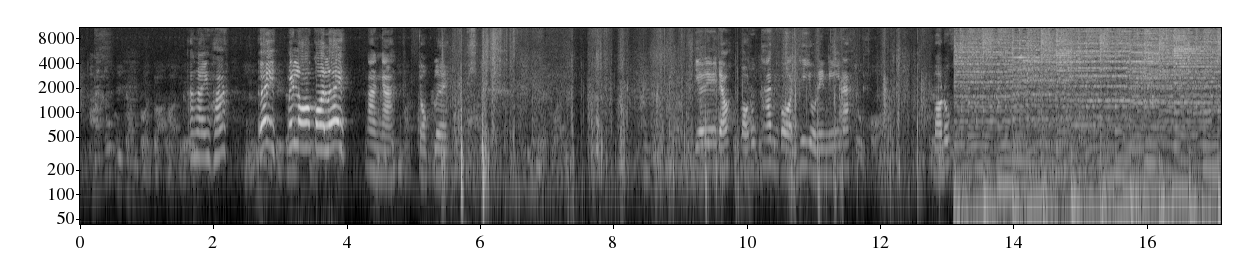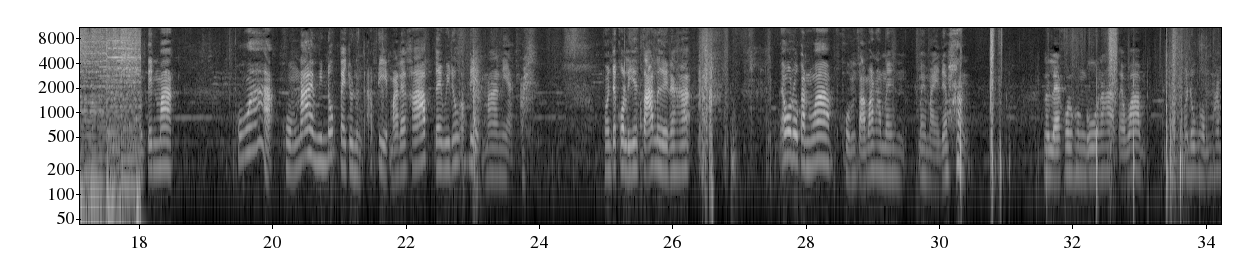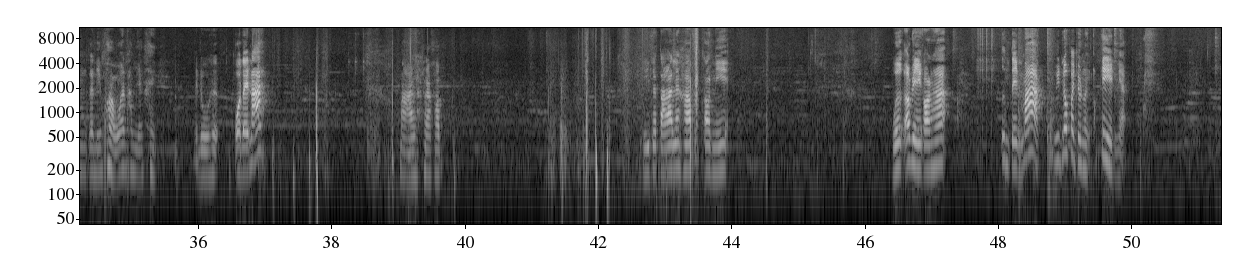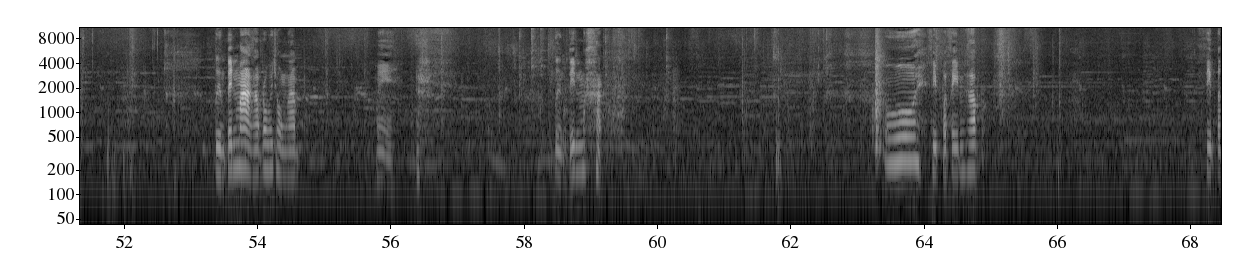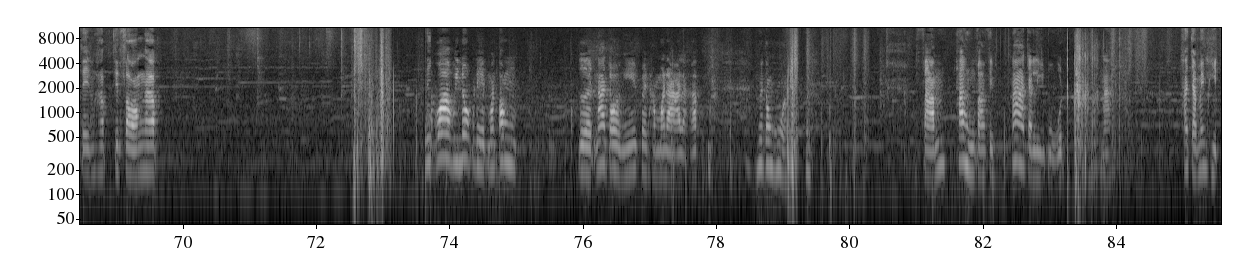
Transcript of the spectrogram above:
อะไรวะเอ้ย ไม่รอก่อนเลยงานงานจบเลย เดี๋ยวเดี๋ยวเดี๋ยวบอกทุกท่านก่อนที่อยู่ในนี้นะบอกทุกตื่นเต้นมาก เพราะว่าผมได้ Windows 8.1 อัปเดตมาแล้วครับ ใน Windows อัปเดตมาเนี่ย ผมจะกดรีสตาร์ทเลยนะฮะ แล้วมาดูกันว่าผมสามารถทำอะไรใหม่ ๆ ได้บ้าง หลายๆคนคงรู้นะฮะ แต่ว่ามาดูผมทำกันดีกว่าว่าทำยังไง ไปดูเถอะ กดเลยนะ มาแล้วนะครับรีสตาร์ทเลยครับ ตอนนี้ เวิร์กอัปเดตก่อนฮะ ตื่นเต้นมาก Windows 8.1อัปเดตเนี่ย ตื่นเต้นมากครับท่านผู้ชมครับ แหม่ตื่นเต้นมาก โอ้ยสิบเปอร์เซ็นครับสิบเปอร์เซ็นครับสิบสองครับนี่ว่าวินโดว์เดทมันต้องเกิดหน้าจออย่างนี้เป็นธรรมดาแหละครับ ไม่ต้องห่วงสามถ้าถึงสามสิบน่าจะรีบูตนะ ถ้าจะไม่ผิด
